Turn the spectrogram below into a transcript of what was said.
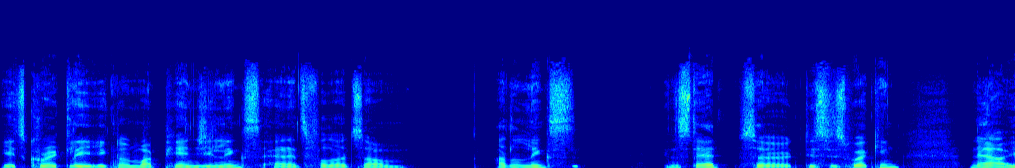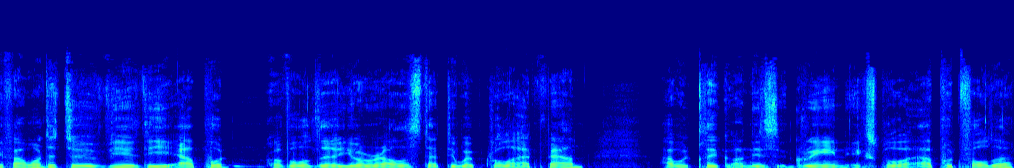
it's correctly ignored my PNG links and it's followed some other links instead. So this is working. Now, if I wanted to view the output of all the URLs that the web crawler had found, I would click on this green Explore Output folder.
